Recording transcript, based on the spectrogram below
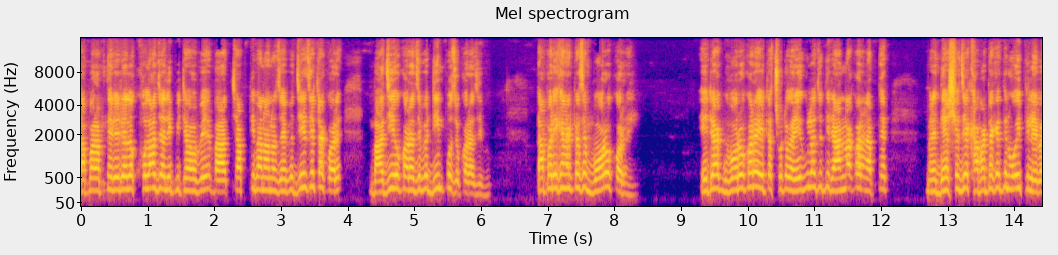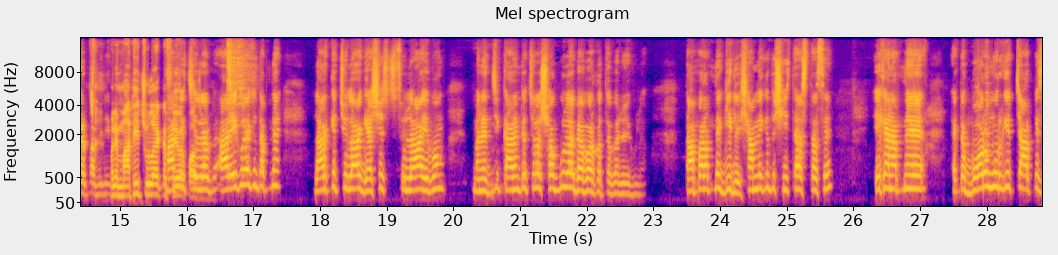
তারপর আপনার এটা হলো খোলা জালি পিঠা হবে বা চাপটি বানানো যাবে যে যেটা করে বাজিও করা যাবে ডিম পোজও করা যাবে। তারপর এখানে একটা আছে বড় কড়াই। এটা বড় কড়াই এটা ছোট কড়াই। এগুলা যদি রান্না করেন আপনার মানে দেশে যে খাবারটা খেতেন ওই ফ্লেভার পাবেন। মানে মাটির চুলা একটা ফ্লেভার চুলার আর এগুলা কিন্তু আপনি লার্কের চুলা গ্যাসের চুলা এবং মানে যে কারেন্টের চুলা সবগুলো ব্যবহার করতে পারেন এগুলো। তারপর আপনি গিলে সামনে কিন্তু শীত আসতে আছে এখানে আপনি একটা বড় মুরগির চার পিস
